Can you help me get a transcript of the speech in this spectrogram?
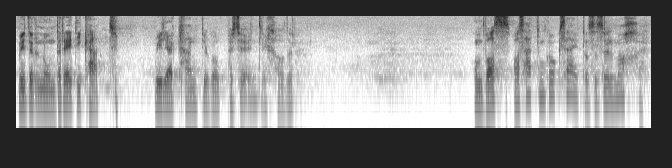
wieder eine Unterredung hat, weil er kennt ja Gott persönlich, oder? Und was, was hat ihm Gott gesagt, was er machen soll?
